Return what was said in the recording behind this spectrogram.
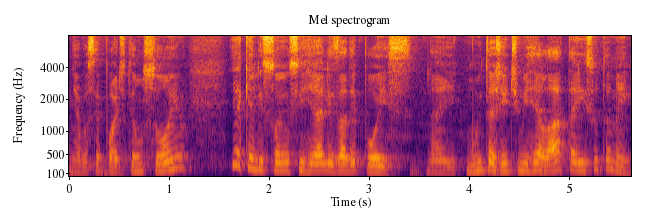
Né? Você pode ter um sonho e aquele sonho se realizar depois. Né? E muita gente me relata isso também.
